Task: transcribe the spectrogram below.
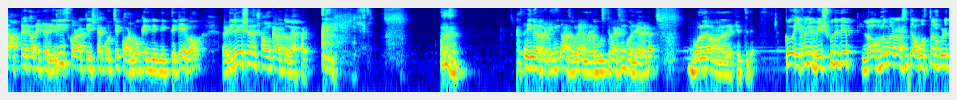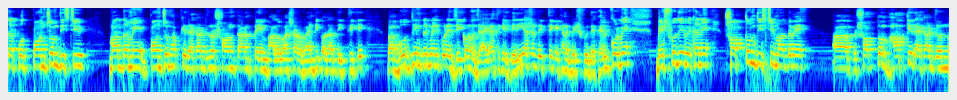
চাপটাকে অনেকটা রিলিজ করার চেষ্টা করছে কর্মকেন্দ্রিক দিক থেকে এবং রিলেশন সংক্রান্ত ব্যাপারে। এই ব্যাপারটা কিন্তু আশা করি আপনারা বুঝতে পারছেন কোন জায়গাটা। বললাম আমাদের ক্ষেত্রে। তো এখানে বৃহস্পতিদেব লগ্ন বা রাশিতে অবস্থান করে তার পঞ্চম দৃষ্টির মাধ্যমে পঞ্চম ভাবকে দেখার জন্য সন্তান, প্রেম, ভালোবাসা রোমান্টিকতার দিক থেকে বা বুদ্ধি ইমপ্লিমেন্ট করে যে কোনো জায়গা থেকে বেরিয়ে আসার দিক থেকে এখানে বৃহস্পতিদেব হেল্প করবে। বৃহস্পতিদেব এখানে সপ্তম দৃষ্টির মাধ্যমে সপ্তম ভাবকে দেখার জন্য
